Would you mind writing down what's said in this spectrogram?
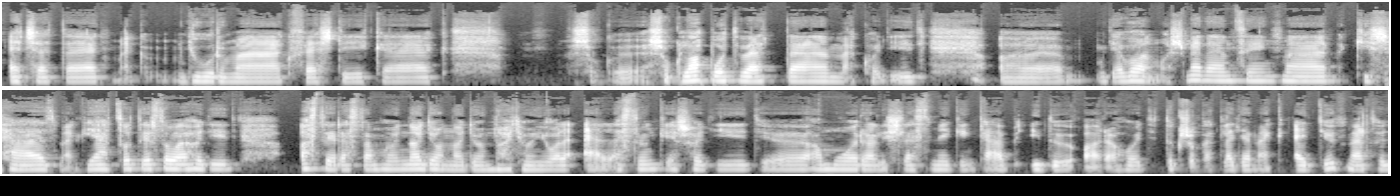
ecsetek, meg gyurmák, festékek, sok, sok lapot vettem, meg hogy így, ugye van most medencénk már, meg kisház, meg játszótér, szóval, hogy így azt éreztem, hogy nagyon-nagyon-nagyon jól el leszünk, és hogy így a morral is lesz még inkább idő arra, hogy tök sokat legyenek együtt, mert hogy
